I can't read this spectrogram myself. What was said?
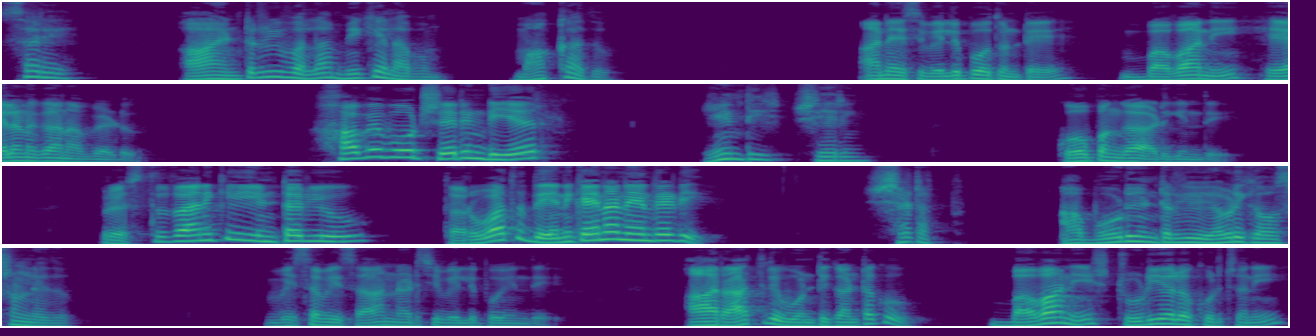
సరే ఆ ఇంటర్వ్యూ వల్ల మీకే లాభం. మాకాదు. అనేసి వెళ్ళిపోతుంటే భవానీ హేళనగా నవ్వాడు. హవ్ అబౌట్ షేరింగ్ డియర్ ఏంటి షేరింగ్ కోపంగా అడిగింది. ప్రస్తుతానికి ఈ ఇంటర్వ్యూ తరువాత దేనికైనా నేను రెడీ. షటప్ ఆ బోర్డు ఇంటర్వ్యూ ఎవడికి అవసరం లేదు. విసవిస నడిచి వెళ్ళిపోయింది. ఆ రాత్రి ఒంటి గంటకు భవానీ స్టూడియోలో కూర్చొని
